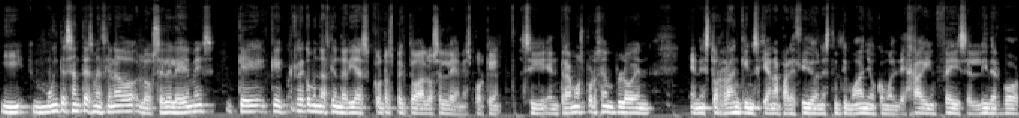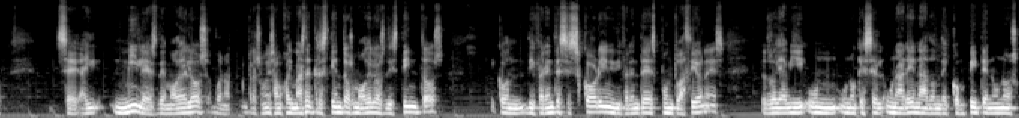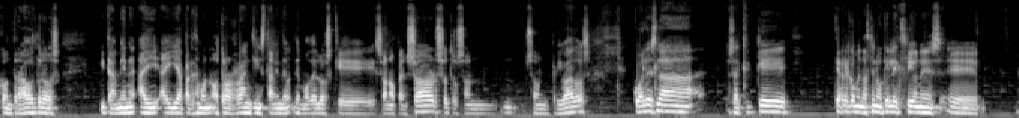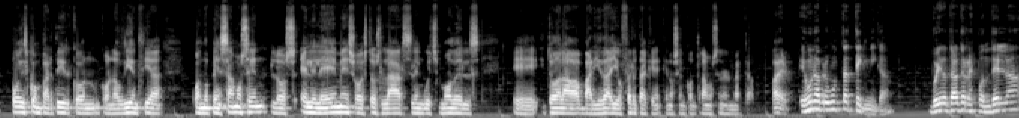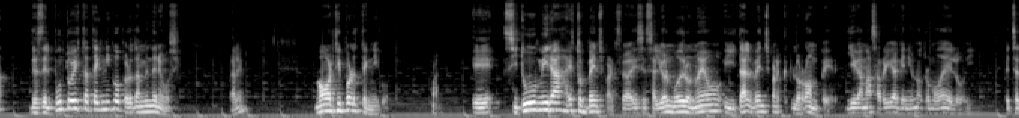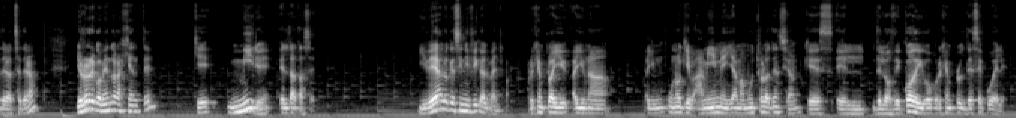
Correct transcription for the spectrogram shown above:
Y muy interesante, has mencionado los LLMs. ¿Qué, recomendación darías con respecto a los LLMs? Porque si entramos, por ejemplo, en, estos rankings que han aparecido en este último año, como el de Hugging Face, el Leaderboard, hay miles de modelos. Bueno, resumidos, a lo mejor hay más de 300 modelos distintos con diferentes scoring y diferentes puntuaciones. El otro día vi uno que es una arena donde compiten unos contra otros y también ahí, ahí aparecen otros rankings también de, modelos que son open source, otros son, privados. ¿Cuál es la, o sea, qué, qué, recomendación o qué lecciones eh, podéis compartir con, la audiencia cuando pensamos en los LLMs o estos Large Language Models eh, y toda la variedad y oferta que nos encontramos en el mercado? A ver, es una pregunta técnica. Voy a tratar de responderla desde el punto de vista técnico, pero también de negocio. ¿Vale? Vamos a partir por el técnico. Eh, si tú miras estos benchmarks, dice salió el modelo nuevo y tal benchmark lo rompe, llega más arriba que ni un otro modelo, y etcétera, etcétera. Yo le recomiendo a la gente que mire el dataset y vea lo que significa el benchmark. Por ejemplo, hay, hay una, hay uno que a mí me llama mucho la atención, que es el de los de código, por ejemplo, el de SQL.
